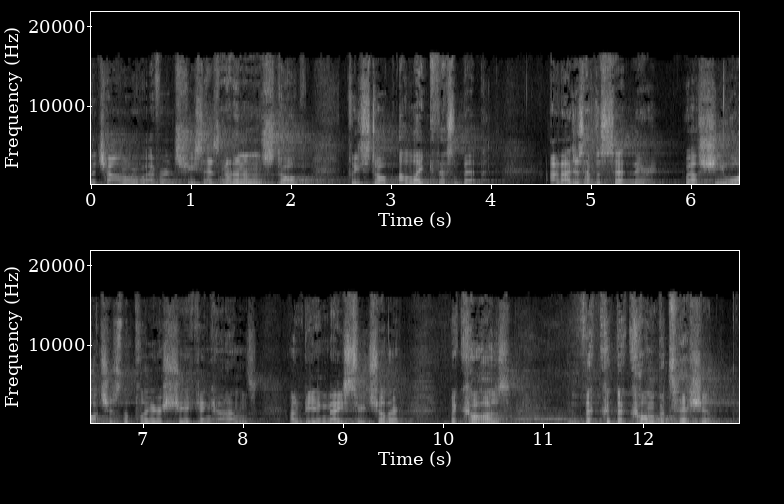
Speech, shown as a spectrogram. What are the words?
the channel or whatever, and she says, No, no, no, no, stop. Please stop. I like this bit. And I just have to sit there while she watches the players shaking hands and being nice to each other because the, the competition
